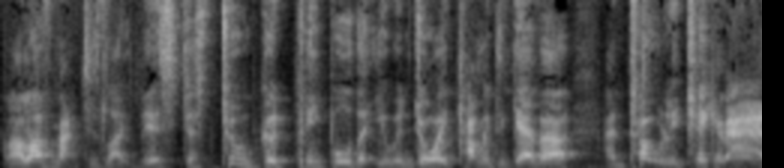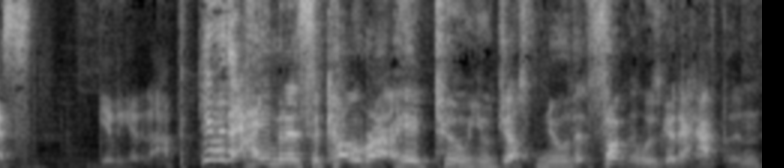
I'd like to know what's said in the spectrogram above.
And I love matches like this just two good people that you enjoy coming together and totally kicking ass giving it up. Given that Heyman and Sikoa were out here too, you just knew that something was going to happen.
